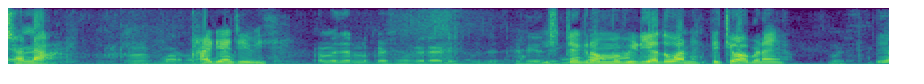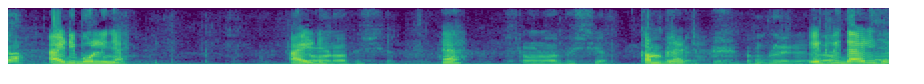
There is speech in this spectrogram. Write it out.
છના. ખાડિયા જેવી. છે અમે કે રેડી ઇન્સ્ટાગ્રામમાં વીડિયો તો ને તે ચેવા બનાયા? આઈડી બોલી ના આઈડી ઓફિશિયલ હે? સ્ટોન ઓફિશિયલ કમ્પ્લીટ કમ્પ્લીટ એટલી છે?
